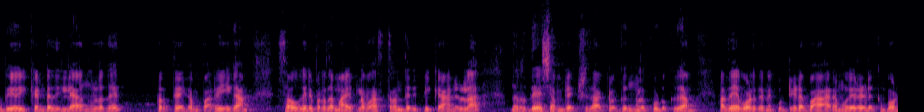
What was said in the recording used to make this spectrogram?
ഉപയോഗിക്കേണ്ടതില്ല എന്നുള്ളത് പ്രത്യേകം പറയുക. സൗകര്യപ്രദമായിട്ടുള്ള വസ്ത്രം ധരിപ്പിക്കാനുള്ള നിർദ്ദേശം രക്ഷിതാക്കൾക്ക് നിങ്ങൾ കൊടുക്കുക. അതേപോലെ തന്നെ കുട്ടിയുടെ ഭാരം ഉയരെടുക്കുമ്പോൾ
